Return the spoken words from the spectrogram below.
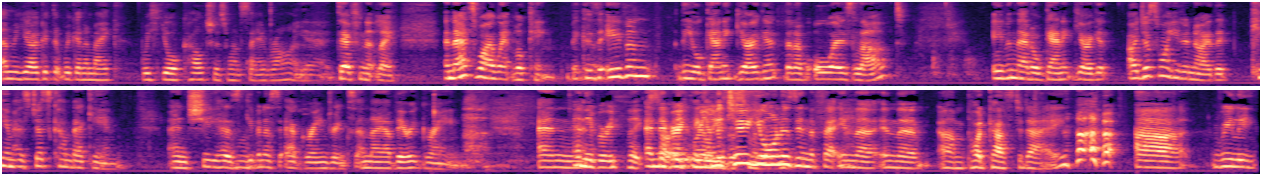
and the yogurt that we're going to make with your cultures once they arrive. Yeah, definitely. And that's why I went looking because even the organic yogurt that I've always loved, even that organic yogurt, I just want you to know that Kim has just come back in and she has Mm. given us our green drinks and they are very green. And, And they're very thick, And so they're very thick. really and the two yawners in the fa- in the in the um, podcast today are really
